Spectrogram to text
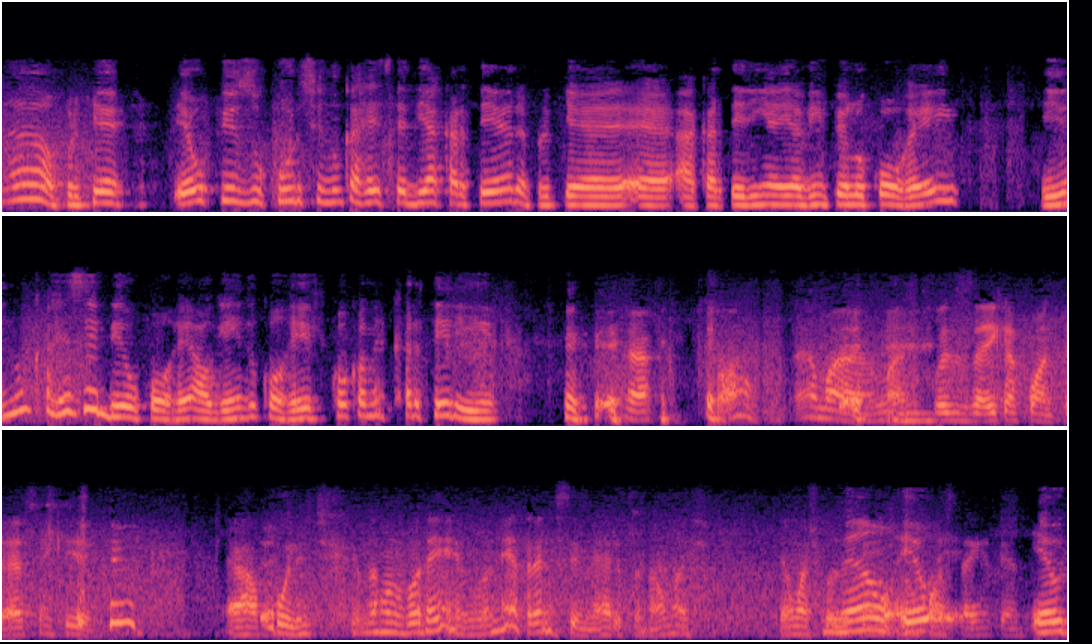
Não, porque eu fiz o curso e nunca recebi a carteira, porque é, é, a carteirinha ia vir pelo correio e nunca recebi o correio. Alguém do correio ficou com a minha carteirinha. É, só, é uma, umas coisas aí que acontecem que a política. Não, não vou nem, vou nem entrar nesse mérito, não, mas tem umas coisas não, que eu, não consegue entender. Eu,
